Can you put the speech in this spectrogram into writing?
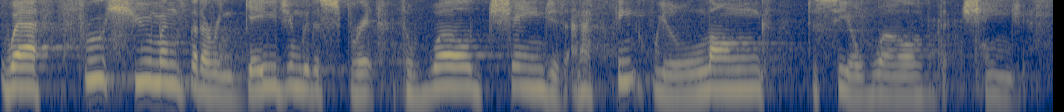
where, through humans that are engaging with the Spirit, the world changes. And I think we long to see a world that changes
